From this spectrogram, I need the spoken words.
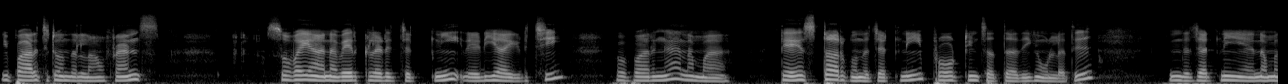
இப்போ அரைச்சிட்டு வந்துடலாம் ஃப்ரெண்ட்ஸ் சுவையான வேர்க்கடலை சட்னி ரெடி ஆகிடுச்சி இப்போ பாருங்கள் நம்ம டேஸ்ட்டாக இருக்கும் இந்த சட்னி. ப்ரோட்டீன் சத்து அதிகம் உள்ளது. இந்த சட்னி நம்ம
